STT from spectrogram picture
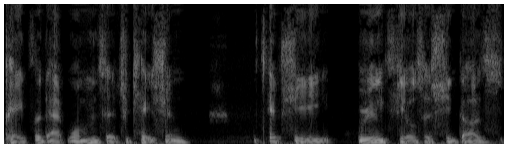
pay for that woman's education, if she really feels as she does,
